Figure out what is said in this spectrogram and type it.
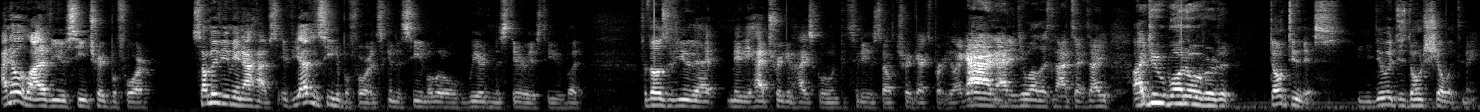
I know a lot of you have seen trig before. Some of you may not have. If you haven't seen it before, it's going to seem a little weird and mysterious to you. But for those of you that maybe had trig in high school and consider yourself trig expert, you're like, ah, I to do all this nonsense. I, I do one over. The... Don't do this. When you do it, just don't show it to me.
